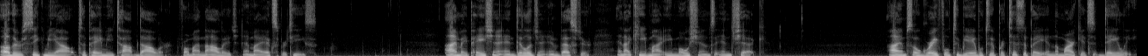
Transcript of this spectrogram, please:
Others seek me out to pay me top dollar for my knowledge and my expertise. I'm a patient and diligent investor, and I keep my emotions in check. I am so grateful to be able to participate in the markets daily.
